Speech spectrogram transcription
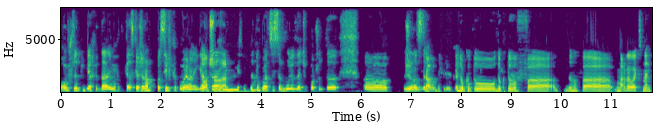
общо взето бяха, да, имаха така да се каже, една пасивка по време на играта Точно, да. и съответно, когато се събудят, вече почват да а, женат здраво. нека да. Докато, докато в, в а, Marvel X-Men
